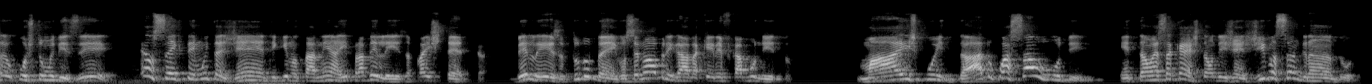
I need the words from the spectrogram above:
eu costumo dizer, eu sei que tem muita gente que não está nem aí para beleza, para estética. Beleza, tudo bem, você não é obrigado a querer ficar bonito. Mas cuidado com a saúde. Então, essa questão de gengiva sangrando,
